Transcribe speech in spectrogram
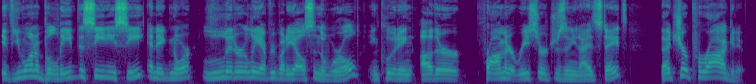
If you want to believe the CDC and ignore literally everybody else in the world, including other prominent researchers in the United States, that's your prerogative.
